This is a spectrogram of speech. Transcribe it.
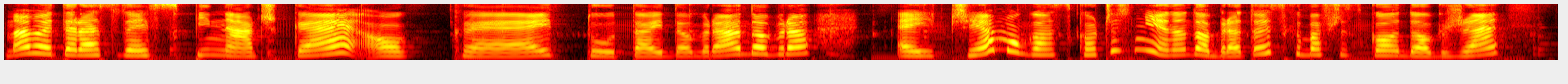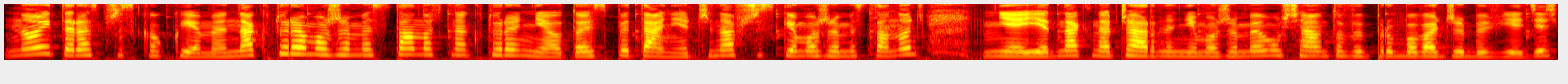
Mamy teraz tutaj wspinaczkę, okej, tutaj, dobra, dobra. Ej, czy ja mogłam skoczyć? Nie, no dobra, to jest chyba wszystko dobrze. No i teraz przeskakujemy. Na które możemy stanąć, na które nie? O, to jest pytanie. Czy na wszystkie możemy stanąć? Nie, jednak na czarne nie możemy. Musiałam to wypróbować, żeby wiedzieć.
